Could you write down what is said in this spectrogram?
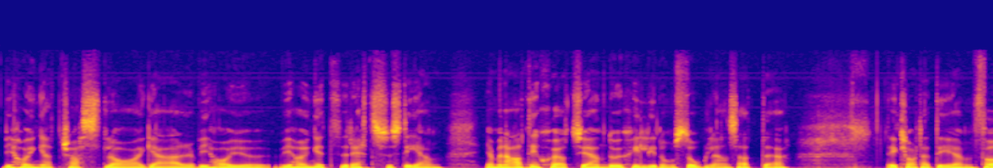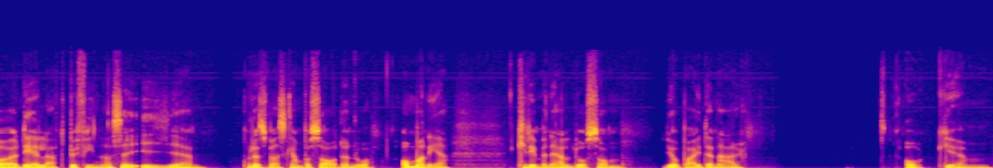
vi har inga trustlagar, vi har ju vi har inget rättssystem. Jag menar allting sköts ju ändå i skiljedomstolen så att eh, det är klart att det är en fördel att befinna sig i, eh, på den svenska ambassaden då. Om man är kriminell då som Joe Biden är. Och um,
